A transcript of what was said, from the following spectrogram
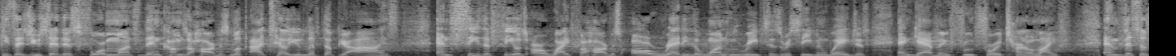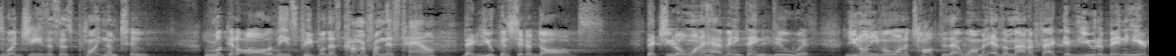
He says, You said there's four months, then comes a harvest. Look, I tell you, lift up your eyes and see the fields are white for harvest. Already the one who reaps is receiving wages and gathering fruit for eternal life. And this is what Jesus is pointing them to. Look at all of these people that's coming from this town that you consider dogs that you don't want to have anything to do with. You don't even want to talk to that woman. As a matter of fact, if you'd have been here,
